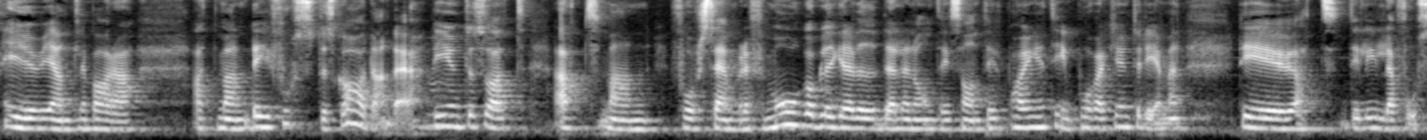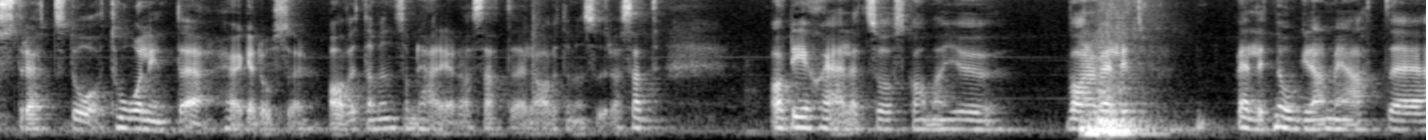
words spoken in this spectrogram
är ju egentligen bara att man, det är fosterskadande. Mm. Det är ju inte så att, att man får sämre förmåga att bli gravid eller någonting sånt. Det har ingenting, påverkar ju inte det. Men det är ju att det lilla fostret då tål inte höga doser av vitamin som det här är då, så att, eller av vitaminsyra. Så att av det skälet så ska man ju vara väldigt, väldigt noggrann med att eh,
